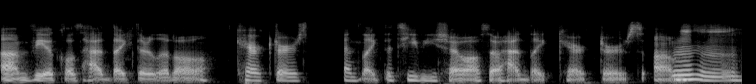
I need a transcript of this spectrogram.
um, vehicles had like their little characters and like the tv show also had like characters um, Mm-hmm.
